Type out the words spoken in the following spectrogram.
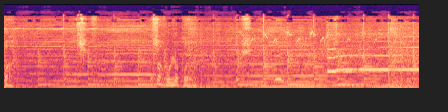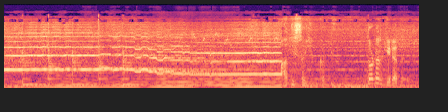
வா. வா உள்ள போலாம். அதிசயங்கள். தொடர்கிறது.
